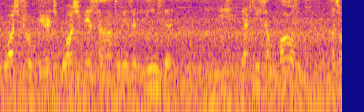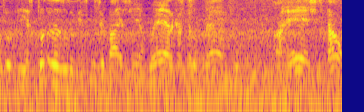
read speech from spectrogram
Eu gosto de ver o verde, gosto de ver essa natureza linda. E, e aqui em São Paulo, as rodovias, todas as rodovias que você vai, assim, Anguera, Castelo Branco, a Regis e tal,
